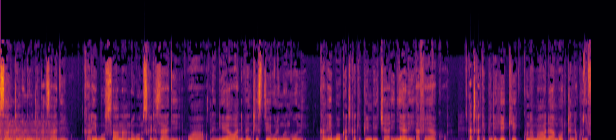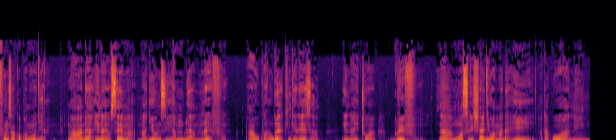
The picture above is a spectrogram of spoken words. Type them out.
asante ndugu mtangazaji. Karibu sana ndugu msikilizaji wa redio ya waadventisti ulimwenguni. Karibu katika kipindi cha ijali afya yako. Katika kipindi hiki kuna maada ambayo tutaenda kujifunza kwa pamoja. Maada inayosema majonzi ya muda mrefu au kwa lugha ya kiingereza inaitwa grifu na mwasilishaji wa mada hii atakuwa ni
